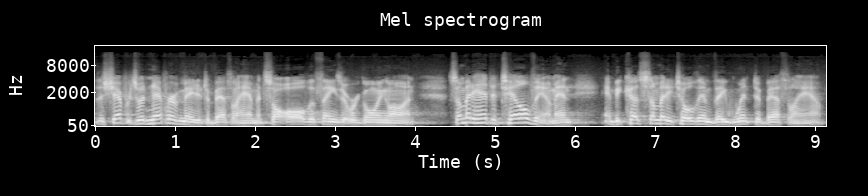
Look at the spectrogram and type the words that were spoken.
the shepherds would never have made it to Bethlehem and saw all the things that were going on. Somebody had to tell them, and, and because somebody told them, they went to Bethlehem.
